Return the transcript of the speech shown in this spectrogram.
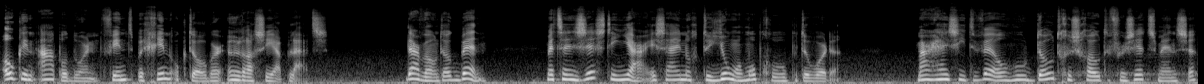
Ook in Apeldoorn vindt begin oktober een razzia plaats. Daar woont ook Ben. Met zijn 16 jaar is hij nog te jong om opgeroepen te worden. Maar hij ziet wel hoe doodgeschoten verzetsmensen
